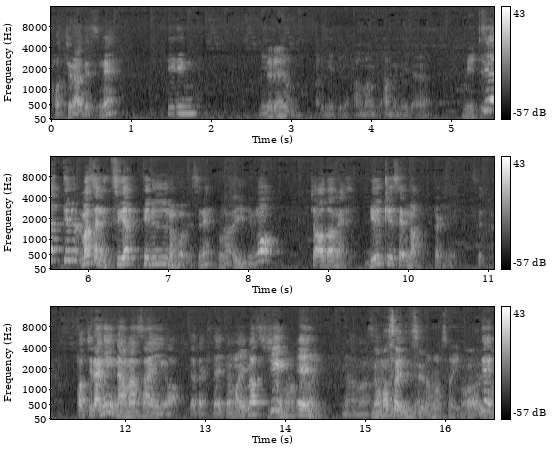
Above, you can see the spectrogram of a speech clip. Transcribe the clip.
こちらですね。ディリン。見えてるデレンあれ見えてるあんまあんま見えてない見えてる。つやってる、まさにつやってるの方ですね。いいね。のちょうどね琉球戦の時に作った。こちらに生サインをいただきたいと思いますし生えー生サインですよ。生サイン。はいで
